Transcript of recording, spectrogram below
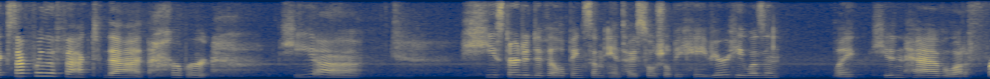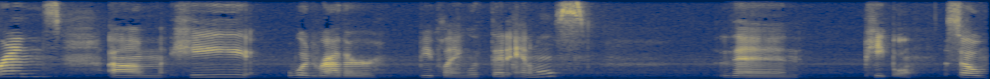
except for the fact that Herbert, he, uh, he started developing some antisocial behavior. He wasn't like he didn't have a lot of friends. Um, he would rather be playing with dead animals than people. So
